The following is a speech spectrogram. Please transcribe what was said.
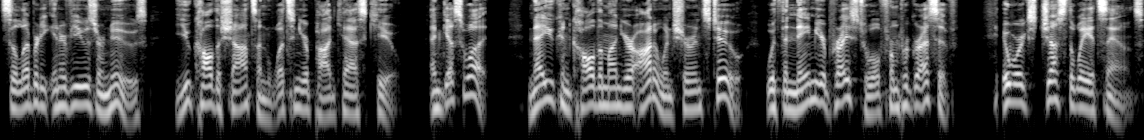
celebrity interviews or news, you call the shots on what's in your podcast queue. And guess what? Now you can call them on your auto insurance too with the Name Your Price tool from Progressive. It works just the way it sounds.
